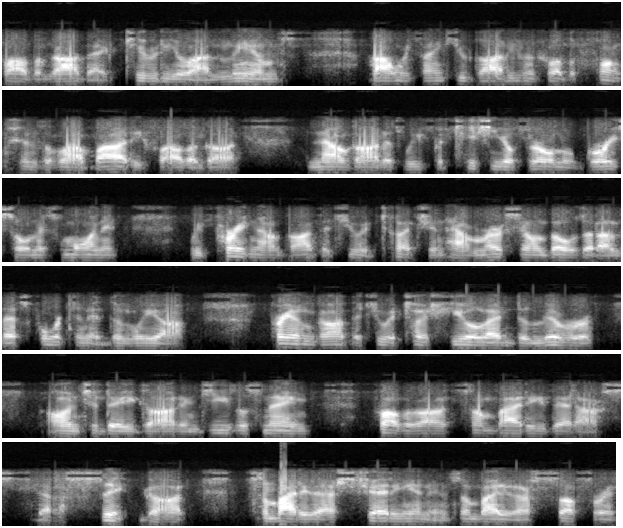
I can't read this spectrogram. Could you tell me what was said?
Father God, the activity of our limbs. God, we thank you, God, even for the functions of our body, Father God. Now, God, as we petition your throne of grace on this morning, we pray now, God, that you would touch and have mercy on those that are less fortunate than we are. Praying, oh God, that you would touch, heal, and deliver on today, God, in Jesus' name. Father God, somebody that are that are sick, God, somebody that's shedding and somebody that's suffering.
